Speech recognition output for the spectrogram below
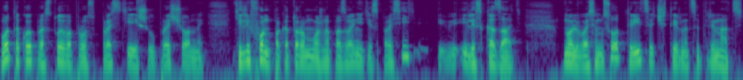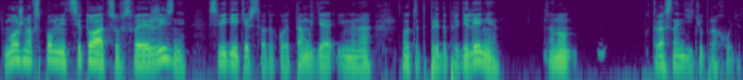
Вот такой простой вопрос, простейший, упрощенный. Телефон, по которому можно позвонить и спросить или сказать. 0800 30 14 13. Можно вспомнить ситуацию в своей жизни, свидетельство какое-то, там, где именно вот это предопределение, оно красной нитью проходит.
